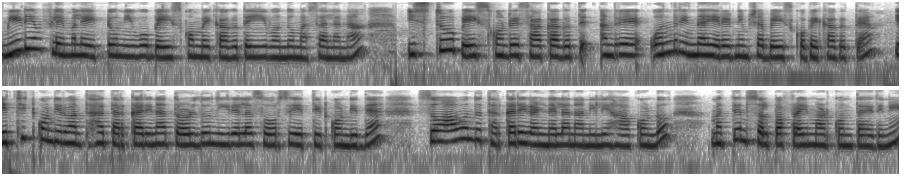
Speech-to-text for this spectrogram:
ಮೀಡಿಯಮ್ ಫ್ಲೇಮಲ್ಲೇ ಇಟ್ಟು ನೀವು ಬೇಯಿಸ್ಕೊಬೇಕಾಗುತ್ತೆ ಈ ಒಂದು ಮಸಾಲನ. ಇಷ್ಟು ಬೇಯಿಸ್ಕೊಂಡ್ರೆ ಸಾಕಾಗುತ್ತೆ. ಅಂದರೆ ಒಂದರಿಂದ ಎರಡು ನಿಮಿಷ ಬೇಯಿಸ್ಕೋಬೇಕಾಗುತ್ತೆ. ಹೆಚ್ಚಿಟ್ಕೊಂಡಿರುವಂತಹ ತರಕಾರಿನ ತೊಳೆದು ನೀರೆಲ್ಲ ಸೋರಿಸಿ ಎತ್ತಿಟ್ಕೊಂಡಿದ್ದೆ. ಸೊ ಆ ಒಂದು ತರಕಾರಿಗಳನ್ನೆಲ್ಲ ನಾನಿಲ್ಲಿ ಹಾಕ್ಕೊಂಡು ಮತ್ತೆ ಸ್ವಲ್ಪ ಫ್ರೈ ಮಾಡ್ಕೊತಾ ಇದ್ದೀನಿ.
